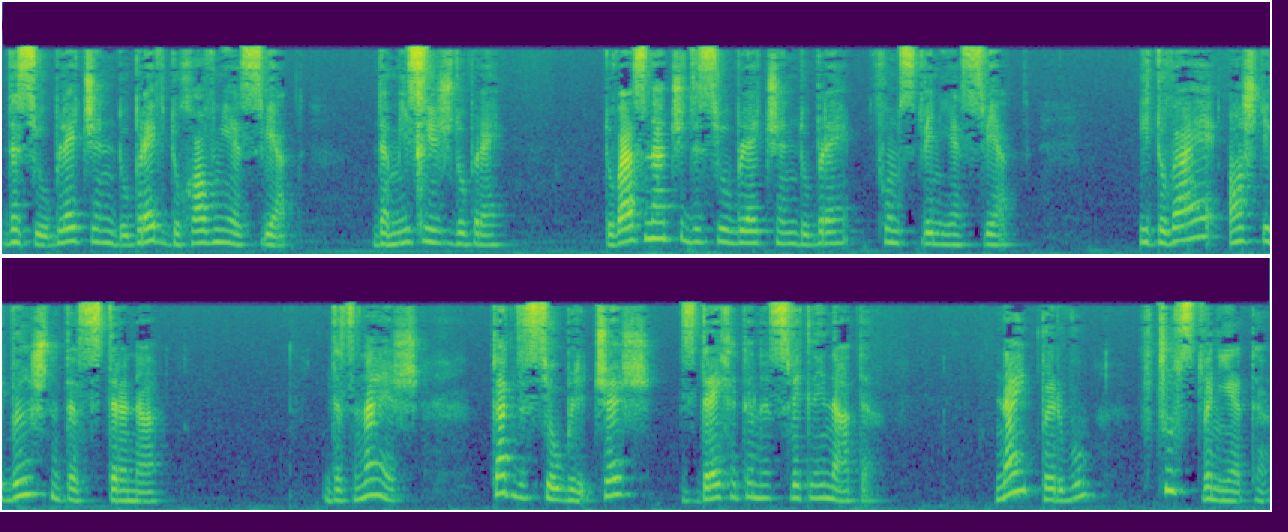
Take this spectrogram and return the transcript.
да си облечен добре в духовния свят, да мислиш добре. Това значи да си облечен добре в умствения свят. И това е още външната страна. Да знаеш, как да се облечеш с дрехата на светлината. Най-първо в чувстванията,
